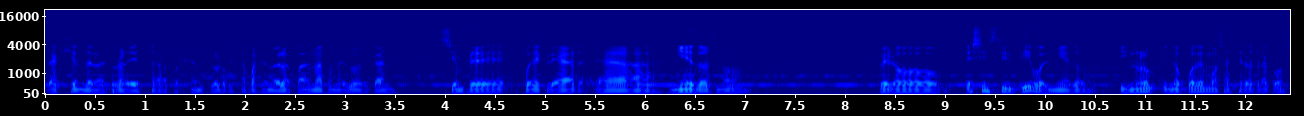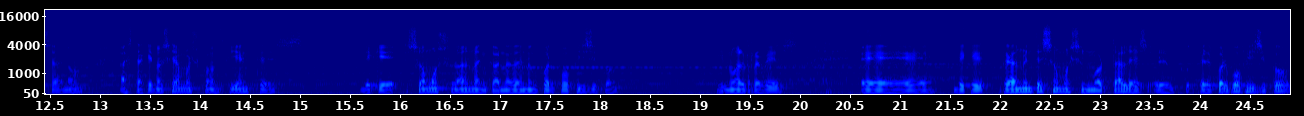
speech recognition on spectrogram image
reacción de la naturaleza, por ejemplo, lo que está pasando en La Palma con el volcán, siempre puede crear eh, miedos, ¿no? Pero es instintivo el miedo y no, no podemos hacer otra cosa, ¿no? Hasta que no seamos conscientes de que somos un alma encarnada en un cuerpo físico y no al revés, eh, de que realmente somos inmortales. El, el, cuerpo físico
